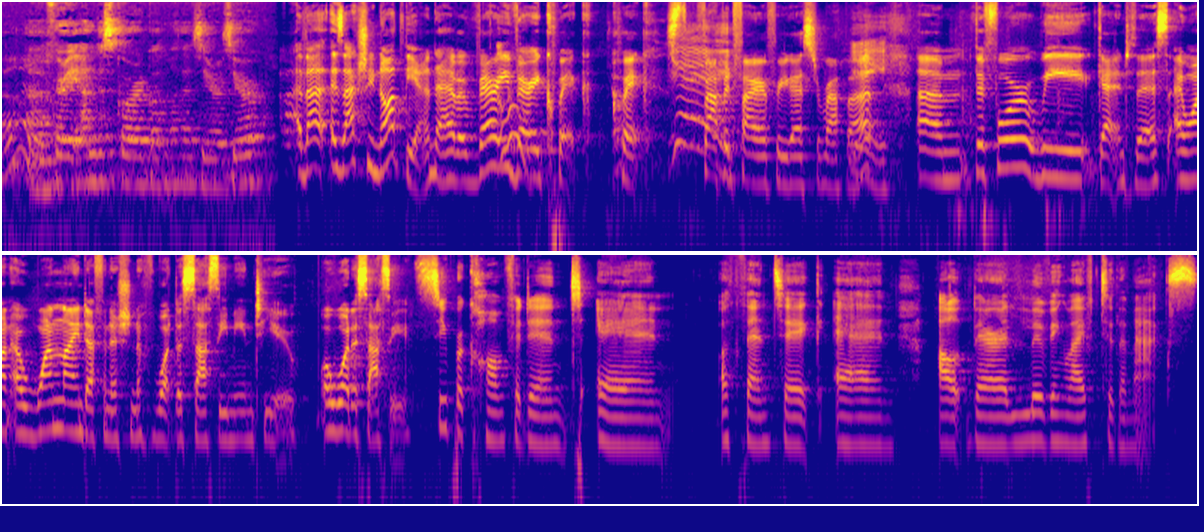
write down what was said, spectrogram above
uh, fairy underscore godmother zero zero. Uh, That is actually not the end. I have a very, very quick, quick rapid fire for you guys to wrap up. Um, before we get into this, I want a one line definition of what does sassy mean to you? Or what is sassy? Super confident and authentic and out there living life to the max.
